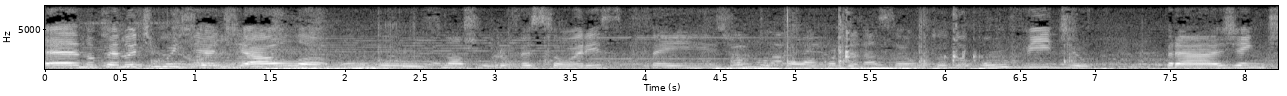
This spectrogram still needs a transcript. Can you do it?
É, no penúltimo dia de aula, um dos nossos professores fez, junto com a coordenação, tudo, um vídeo pra gente,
